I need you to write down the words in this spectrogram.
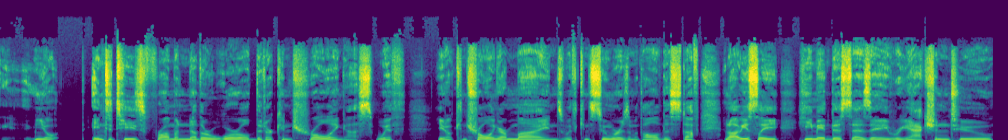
you know entities from another world that are controlling us with you know controlling our minds with consumerism with all of this stuff? And obviously he made this as a reaction to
